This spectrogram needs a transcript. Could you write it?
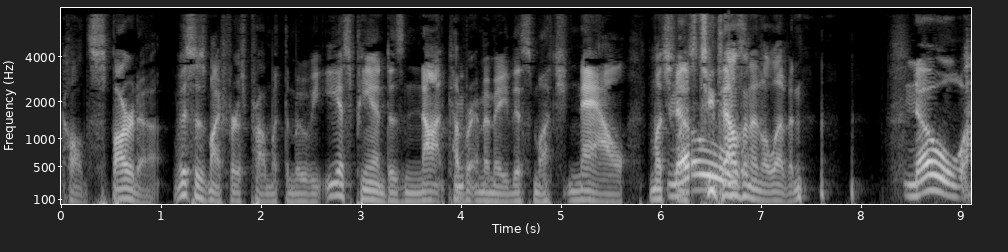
called Sparta. This is my first problem with the movie. ESPN does not cover MMA this much now, much less 2011. No.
